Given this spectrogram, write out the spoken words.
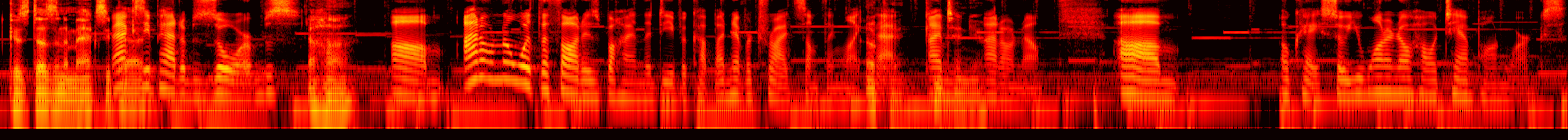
Because doesn't a maxi pad? Maxi pad absorbs. Uh huh. Um, I don't know what the thought is behind the Diva cup. I never tried something like Okay, that. I'm- continue. I don't know. Um, okay, so you want to know how a tampon works?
